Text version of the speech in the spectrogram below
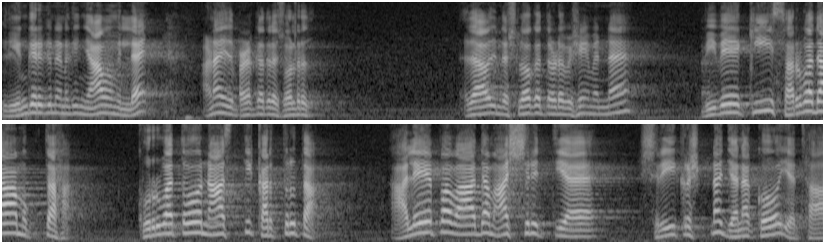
இது எங்கே இருக்குன்னு எனக்கு ஞாபகம் இல்லை ஆனால் இது பழக்கத்தில் சொல்கிறது அதாவது இந்த ஸ்லோகத்தோட விஷயம் என்ன? விவேகி சர்வதா முக்தா குர்வத்தோ நாஸ்தி கர்த்திருதா அலேபவாதம் ஆசிரித்திய ஸ்ரீகிருஷ்ண ஜனகோ யதா.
